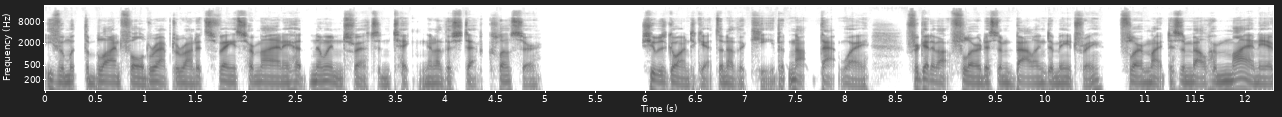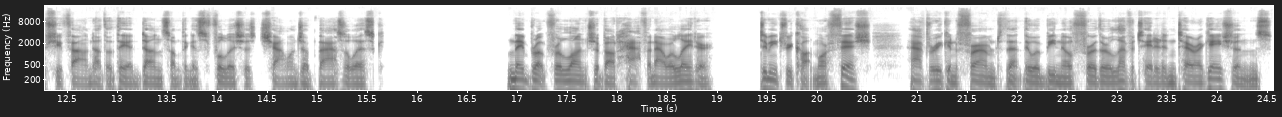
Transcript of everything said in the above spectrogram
Even with the blindfold wrapped around its face, Hermione had no interest in taking another step closer. She was going to get another key, but not that way. Forget about Fleur disemboweling Dimitri. Fleur might disembowel Hermione if she found out that they had done something as foolish as challenge a basilisk. They broke for lunch about half an hour later. Dimitri caught more fish after he confirmed that there would be no further levitated interrogations,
